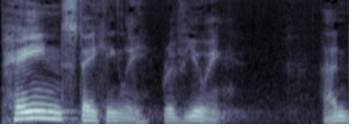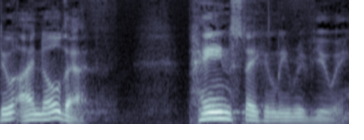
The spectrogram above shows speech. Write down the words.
painstakingly reviewing. I do I know that. Painstakingly reviewing,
